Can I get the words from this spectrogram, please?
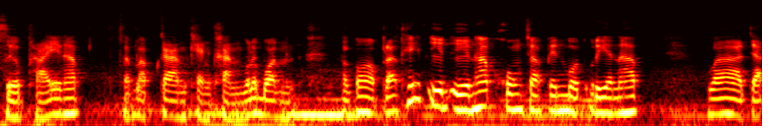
เซอร์ไพรส์นะครับสำหรับการแข่งขันวอลเลย์บอล แล้วก็ประเทศอื่นๆครับ คงจะเป็นบทเรียนนะครับ ว่าจะ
